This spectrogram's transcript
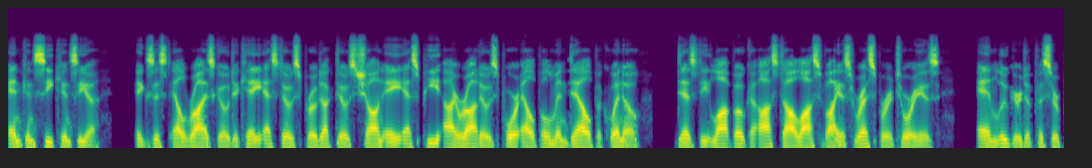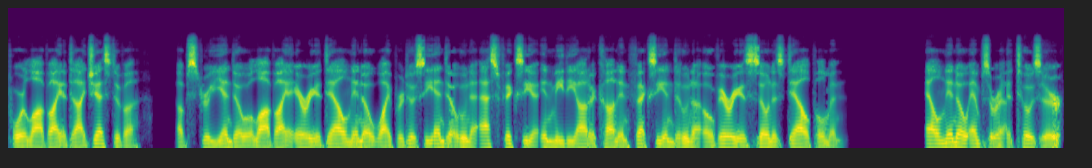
En consecuencia, existe el riesgo de que estos productos sean aspirados por el pulmón del pequeño, desde la boca hasta las vías respiratorias, en lugar de pasar por la vía digestiva, obstruyendo la vía aérea del niño y produciendo una asfixia inmediata con infección de una o varias zonas del pulmón. El niño empezará a toser,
